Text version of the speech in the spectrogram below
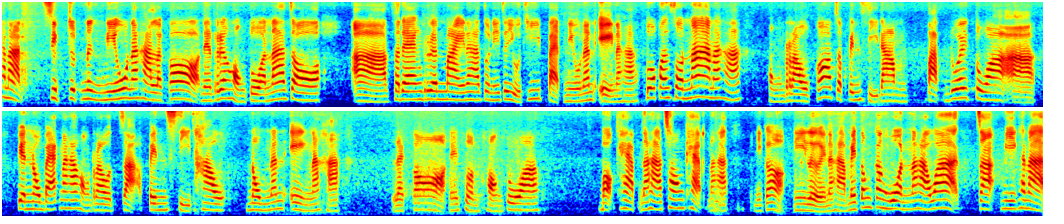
ขนาด 10.1 นิ้วนะคะ แล้วก็ในเรื่องของตัวหน้าจออาแสดงเรือนไม้นะคะ ตัวนี้จะอยู่ที่ 8 นิ้วนั่นเองนะคะ ตัวคอนโซลหน้านะคะ ของเราก็จะเป็นสีดำตัดด้วยตัวอ่า ปียโนแบ็กนะคะของเราจะเป็นสีเทานมนั่นเองนะคะ และก็ในส่วนของตัวเบาะแคปนะคะ ช่องแคปนะคะนนี้ก็นี่เลยนะคะ ไม่ต้องกังวลนะคะว่าจะมีขนาด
